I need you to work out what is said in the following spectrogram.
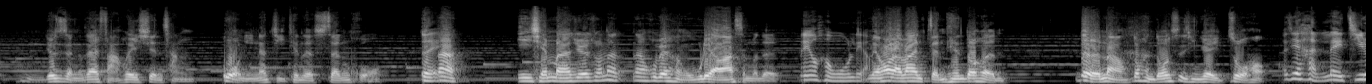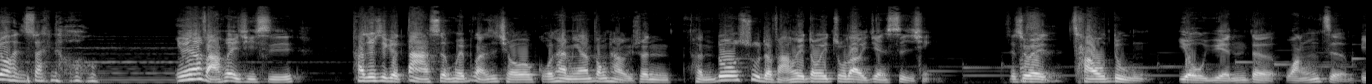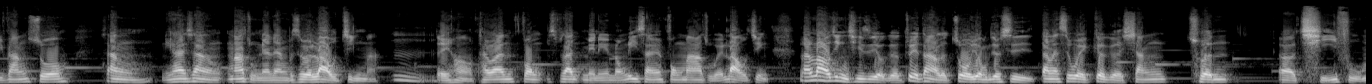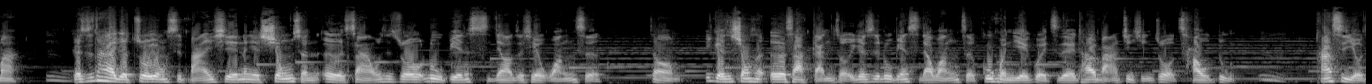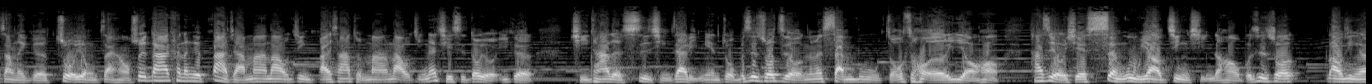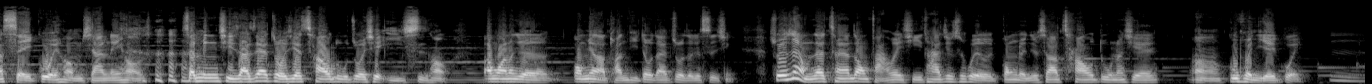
就是整个在法会现场。过你那几天的生活，对，那以前本来觉得说，那那会不会很无聊啊什么的？没有很无聊，没有。后来发现整天都很热闹，都很多事情可以做哈，而且很累，肌肉很酸痛。因为他法会其实它就是一个大盛会，不管是求国泰民安、风调雨顺，很多数的法会都会做到一件事情，就是会超度有缘的亡者，比方说。像你看，像妈祖娘娘不是会绕境吗？嗯，对哈，台湾封三每年农历三月封妈祖会绕境。那绕境其实有个最大的作用，就是当然是为各个乡村呃祈福嘛。嗯，可是它还有一个作用是把一些那个凶神恶煞，或是说路边死掉这些王者，这种一个是凶神恶煞赶走，一个是路边死掉王者孤魂野鬼之类，他会把它进行做超度。它是有这样的一个作用在哈，所以大家看那个大甲妈绕境、白沙屯妈绕境，那其实都有一个其他的事情在里面做，不是说只有那边散步走走而已哦哈，它是有一些圣物要进行的哈，不是说绕境要谁跪哈，我们乡内哈，神明其实还是在做一些超度、做一些仪式哈，包括那个公庙的团体都在做这个事情，所以像我们在参加这种法会，其实它就是会有功能，就是要超度那些嗯孤魂野鬼。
